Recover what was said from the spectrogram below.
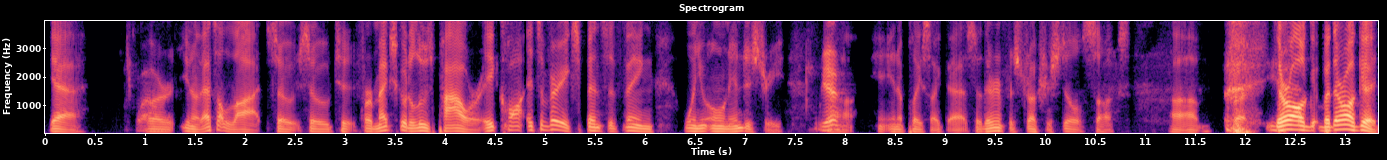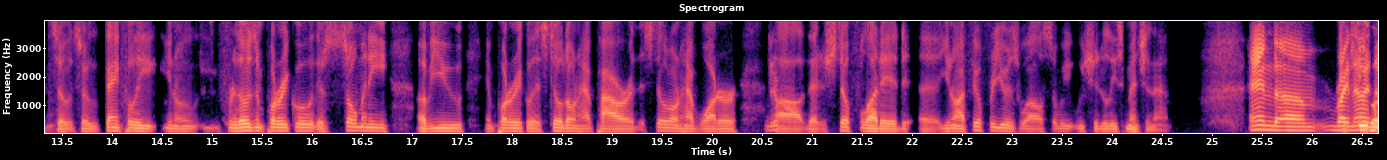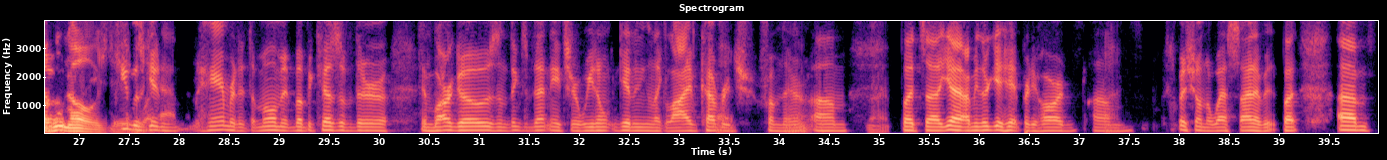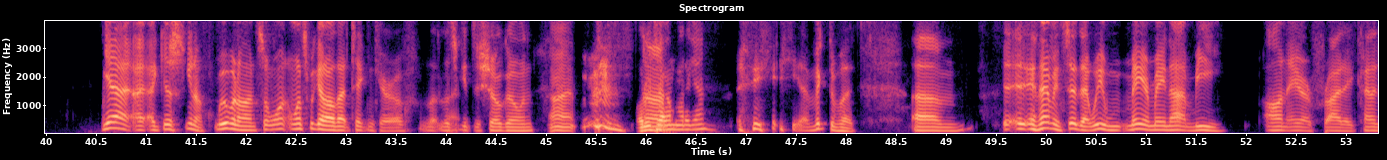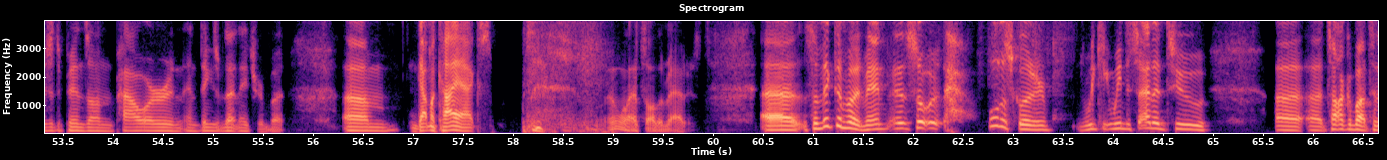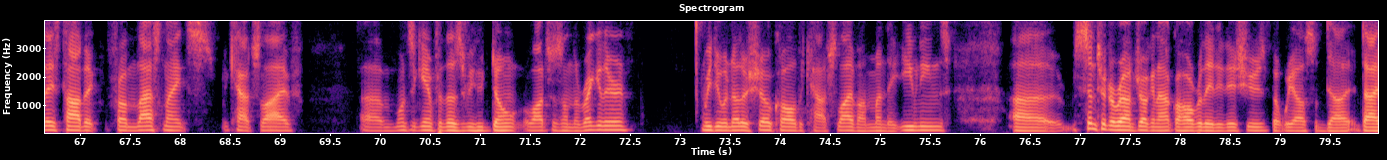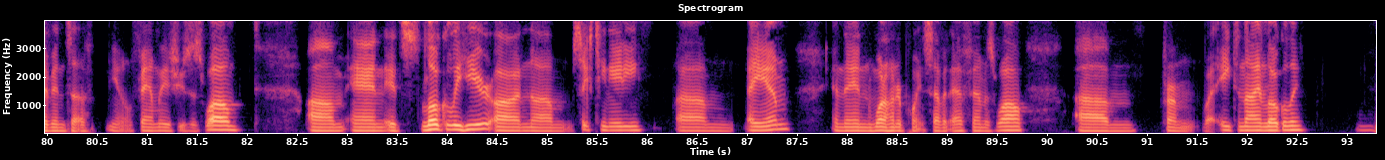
Yeah, Wow. or you know that's a lot. So so to for Mexico to lose power, it co- it's a very expensive thing when you own industry. yeah. uh, in, in a place like that. So their infrastructure still sucks. Um, but Yeah. they're all good, but they're all good. So so thankfully, you know, for those in Puerto Rico, there's so many of you in Puerto Rico that still don't have power, that still don't have water, Yep. uh, that are still flooded. Uh, you know, I feel for you as well. So we, we should at least mention that. And um, right now, know who knows? Dude, Cuba's getting happened. hammered at the moment, but because of their embargoes and things of that nature, we don't get any like live coverage from there. Right. Um, Right. but uh, yeah, I mean, they're getting hit pretty hard, um, especially on the west side of it. But um, yeah, I, I guess you know, moving on. So on- once we got all that taken care of, let, us Right. get the show going. All right. What are we Uh, talking about again? yeah, victimhood. Um, and having said that, we may or may not be on air Friday. Kind of just depends on power and, and things of that nature. But um, Got my kayaks. well, that's all that matters. Uh, so victimhood, man. Uh, So uh, full disclosure, we can, we decided to uh, uh, talk about today's topic from last night's couch live. Um, once again, for those of you who don't watch us on the regular, we do another show called the Couch Live on Monday evenings, uh, centered around drug and alcohol related issues, but we also di- dive into you know family issues as well. Um, and it's locally here on um, 1680 um, AM and then 100.7 FM as well, um, from what, eight to nine locally.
